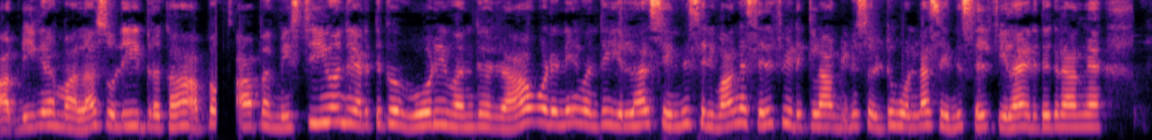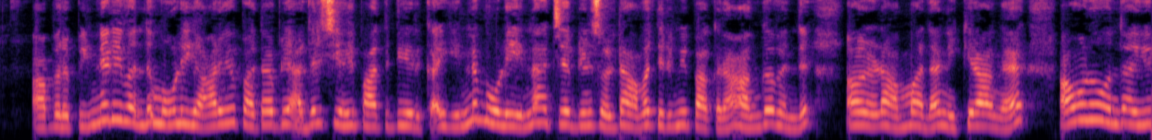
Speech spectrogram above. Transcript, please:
அப்படிங்கிற மாதிரிலாம் சொல்லிட்டு இருக்கான் அப்ப அப்ப மிஸ்ஸியும் அந்த இடத்துக்கு ஓடி வந்துடுறா. உடனே வந்து எல்லாரும் சேர்ந்து சரி வாங்க செல்ஃபி எடுக்கலாம் அப்படின்னு சொல்லிட்டு ஒன்னா சேர்ந்து செல்ஃபி எல்லாம் எடுத்துக்கிறாங்க. அப்புறம் பின்னாடி வந்து மோளி யாரையோ பார்த்தா அப்படியே அதிர்ச்சியாகி பார்த்துட்டே இருக்கா. என்ன மௌலி என்னாச்சு அப்படின்னு சொல்லிட்டு அவன் திரும்பி பார்க்கறான். அங்கே வந்து அவனோட அம்மா தான் நிக்கிறாங்க. அவனும் வந்து ஐயோ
